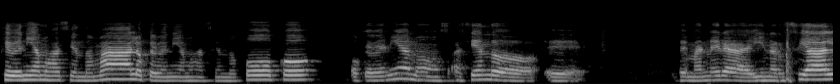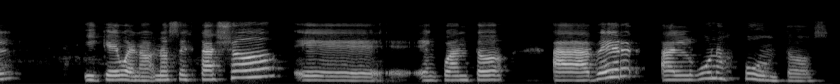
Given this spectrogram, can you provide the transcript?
que veníamos haciendo mal, o que veníamos haciendo poco, o que veníamos haciendo eh, de manera inercial, y que, bueno, nos estalló eh, en cuanto a ver algunos puntos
